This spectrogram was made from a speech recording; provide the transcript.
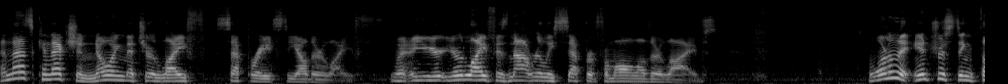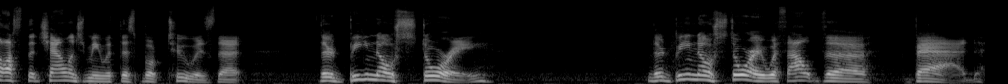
And that's connection, knowing that your life separates the other life. Your, your life is not really separate from all other lives. One of the interesting thoughts that challenged me with this book, too, is that there'd be no story there'd be no story without the bad.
